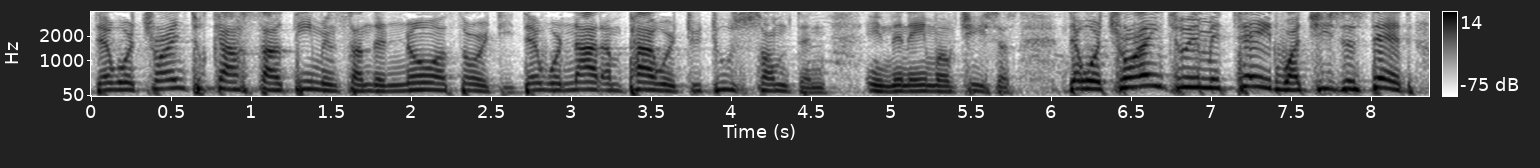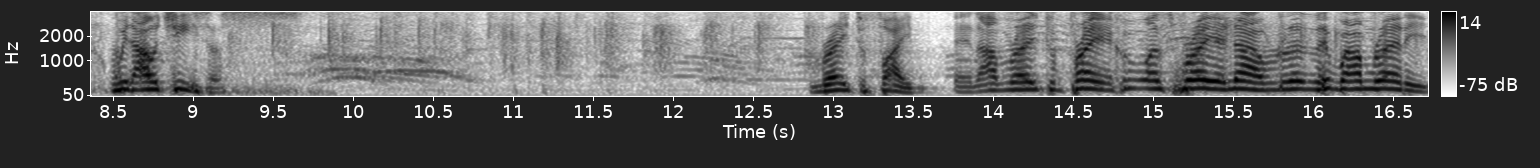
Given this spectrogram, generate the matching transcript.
They were trying to cast out demons under no authority. They were not empowered to do something in the name of Jesus. They were trying to imitate what Jesus did without Jesus. I'm ready to fight and I'm ready to pray. Who wants prayer now? I'm ready.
